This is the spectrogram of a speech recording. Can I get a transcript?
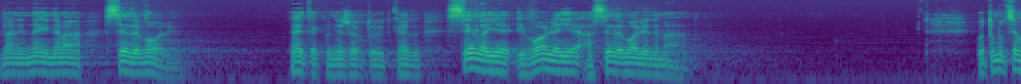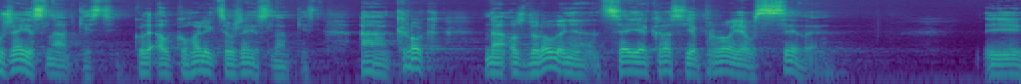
в неї нема сили волі. Знаєте, як вони жартують, кажуть, сила є і воля є, а сили волі нема. Бо Тому це вже є слабкість. Коли алкоголік, це вже є слабкість. А крок на оздоровлення це якраз є прояв сили. І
